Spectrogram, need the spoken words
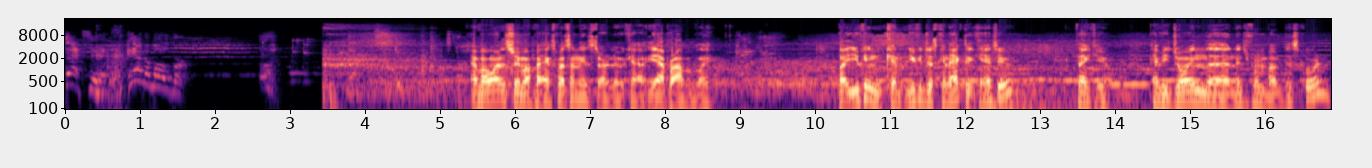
that's it. Hand him over. If I want to stream off my Xbox, I need to start a new account. Yeah, probably. But you can, can you could just connect it, can't you? Thank you. Have you joined the Ninja from Above Discord?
